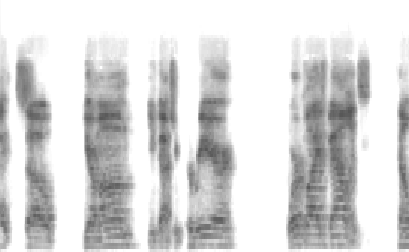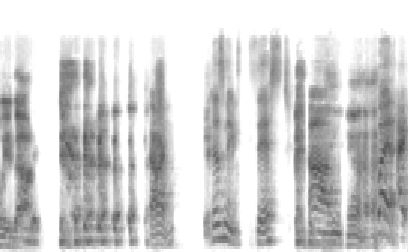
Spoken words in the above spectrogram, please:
right? So, your mom, you've got your career, work life balance. Tell me about it. God, it doesn't exist. Um, but I,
